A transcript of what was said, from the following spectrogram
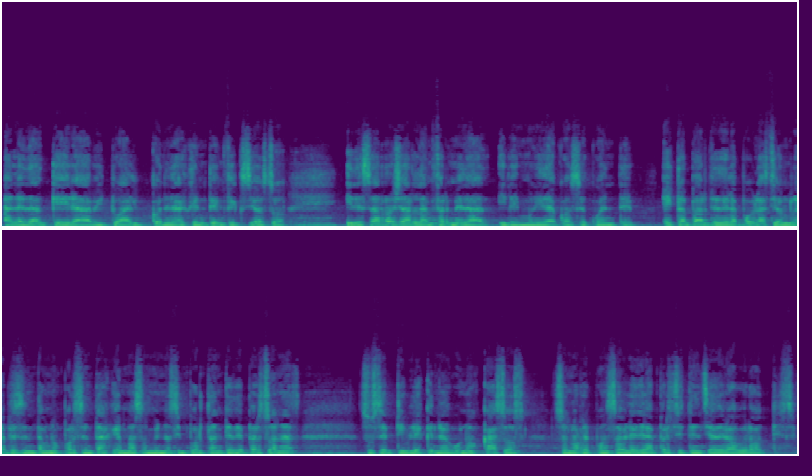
a la edad que era habitual con el agente infeccioso y desarrollar la enfermedad y la inmunidad consecuente. Esta parte de la población representa unos porcentajes más o menos importantes de personas susceptibles que en algunos casos son los responsables de la persistencia de los brotes.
